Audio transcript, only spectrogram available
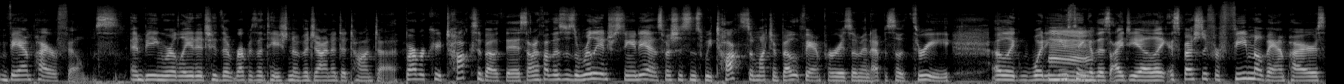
vampire films and being related to the representation of vagina dentata. Barbara Creed talks about this, and I thought this was a really interesting idea, especially since we talked so much about vampirism in episode three. Uh, like, what do you think of this idea? Like, especially for female vampires,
